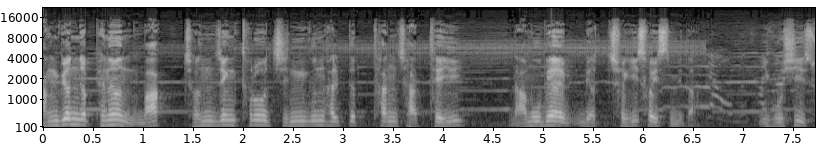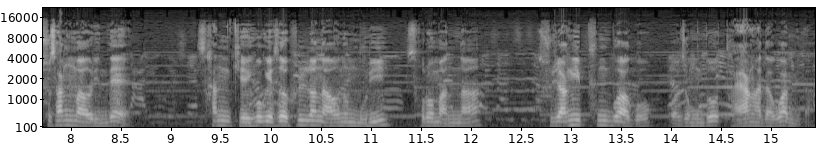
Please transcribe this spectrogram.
강변 옆에는 막 전쟁터로 진군할 듯한 자태의 나무배 몇 척이 서 있습니다. 이곳이 수상마을인데 산 계곡에서 흘러나오는 물이 서로 만나 수량이 풍부하고 어종도 다양하다고 합니다.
